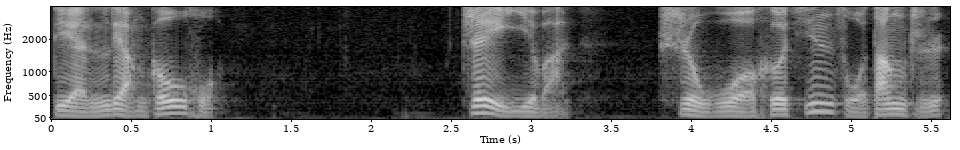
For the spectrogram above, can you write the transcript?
点亮篝火。这一晚，是我和金锁当值。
